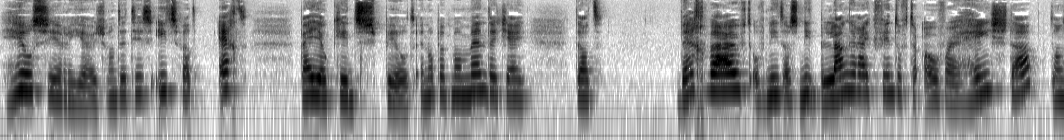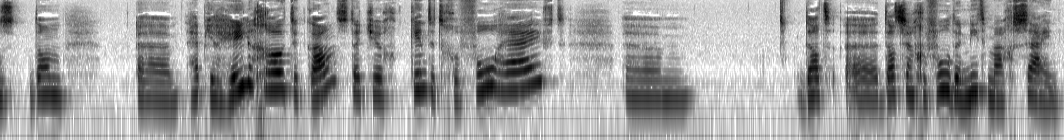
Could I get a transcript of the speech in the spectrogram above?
heel serieus. Want het is iets wat echt bij jouw kind speelt. En op het moment dat jij dat wegwuift of niet als niet belangrijk vindt of er overheen stapt, dan, dan uh, heb je hele grote kans dat je kind het gevoel heeft um, dat, uh, dat zijn gevoel er niet mag zijn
